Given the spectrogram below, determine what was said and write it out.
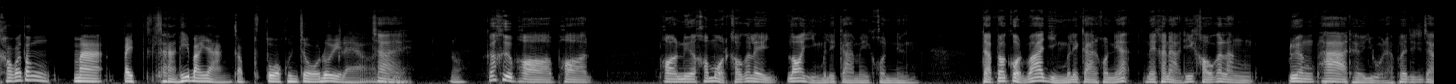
เขาก็ต้องมาไปสถานที่บางอย่างกับตัวคุณโจด้วยอยู่แล้ว ใช่เนอะ ก็คือพอพอพอเนื้อเขาหมดเขาก็เลยล่อหญิงบริการมาอีกคนหนึ่งแต่ปรากฏว่าหญิงบริการคนเนี้ย ในขณะที่เขากำลังเรื่องผ้าเธออยู่นะเพื่อที่จะ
